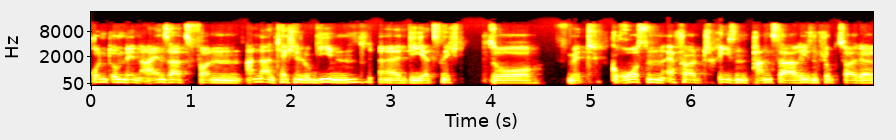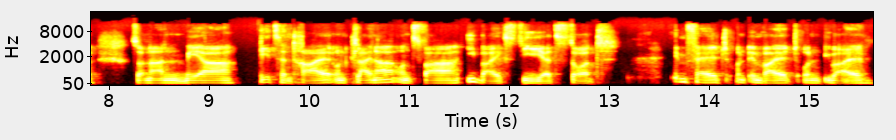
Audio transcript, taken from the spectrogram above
rund um den Einsatz von anderen Technologien, die jetzt nicht so mit großem Effort, Riesenpanzer, Riesenflugzeuge, sondern mehr dezentral und kleiner, und zwar E-Bikes, die jetzt dort im Feld und im Wald und überall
